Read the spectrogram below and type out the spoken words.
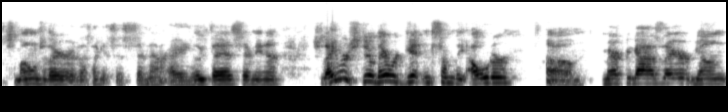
Simone's there. I think it says 79 or 80. Luthez, 79. So they were still, they were getting some of the older um, American guys there, young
